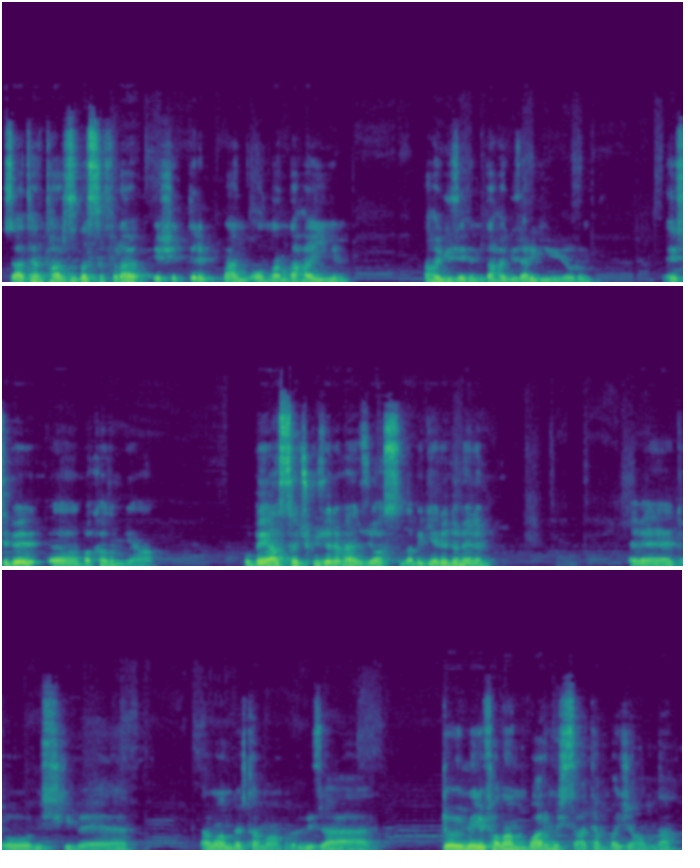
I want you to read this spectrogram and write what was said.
Zaten tarzı da sıfıra eşittir. Ben ondan daha iyiyim. Daha güzelim, daha güzel giyiniyorum. Neyse bir e, bakalım ya. Bu beyaz saç güzele benziyor aslında. Bir geri dönelim. Evet o mis gibi. Tamamdır tamamdır güzel. Dövmeyi falan varmış zaten bacağımda.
